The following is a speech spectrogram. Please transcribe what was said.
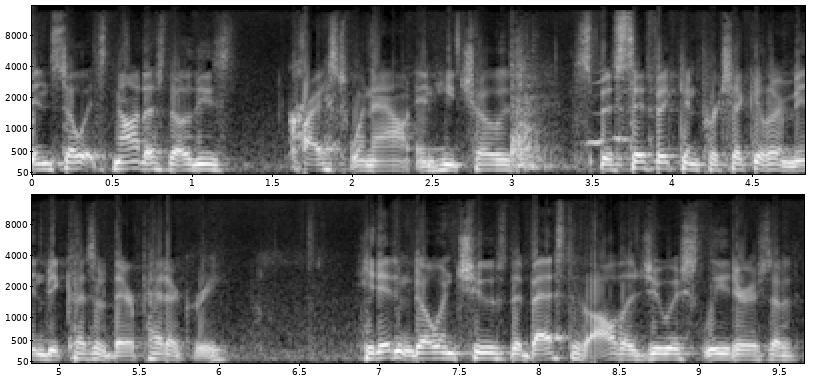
And so it's not as though these Christ went out and he chose specific and particular men because of their pedigree. He didn't go and choose the best of all the Jewish leaders, of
